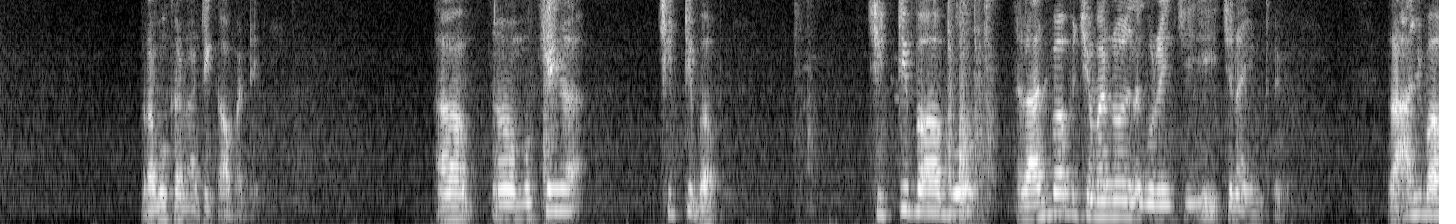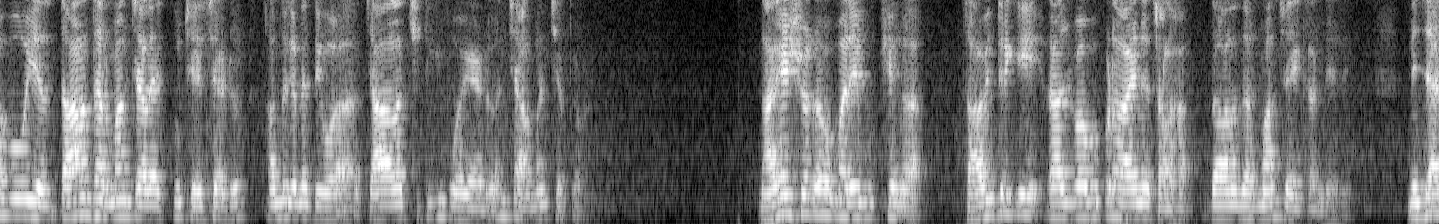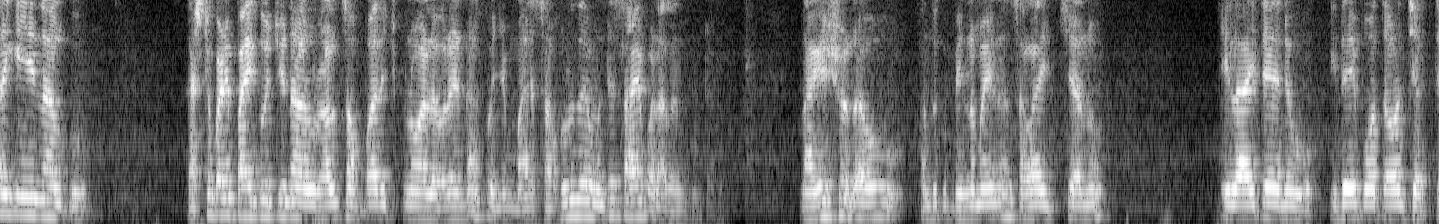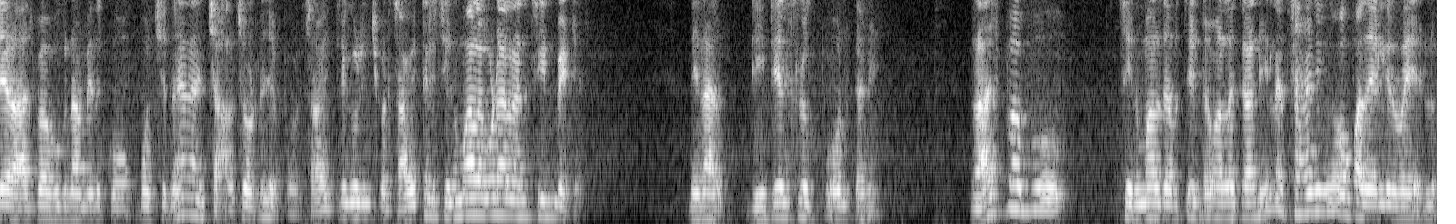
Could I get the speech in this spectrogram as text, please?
ప్రముఖ నటి కాబట్టి. ముఖ్యంగా చిట్టిబాబు. చిట్టిబాబు రాజ్బాబు చివరి రోజుల గురించి ఇచ్చిన ఇంటర్వ్యూ. రాజ్బాబు దాన ధర్మాలు చాలా ఎక్కువ చేశాడు. అందుకనే దివా చాలా చితికిపోయాడు అని చాలామంది చెప్పేవాడు నాగేశ్వరరావు మరీ ముఖ్యంగా సావిత్రికి రాజ్బాబు కూడా ఆయన సలహా దాన ధర్మాలు చేయకండి అని. నిజానికి నాలుగు కష్టపడి పైకి వచ్చి నాలుగు రాళ్ళు సంపాదించుకున్న వాళ్ళు ఎవరైనా కొంచెం సహృదయం ఉంటే సాయపడాలనుకుంటారు. నాగేశ్వరరావు అందుకు భిన్నమైన సలహా ఇచ్చాను. ఇలా అయితే నువ్వు ఇదైపోతావు అని చెప్తే రాజ్బాబుకి నా మీద కోపం వచ్చిందని ఆయన చాలా చోట్ల చెప్పాడు. సావిత్రి గురించి కూడా సావిత్రి సినిమాలో కూడా అలాంటి సీన్ పెట్టారు నేను ఆ డీటెయిల్స్లోకి పోను కానీ రాజ్బాబు సినిమాలు దెబ్బతింటం వల్ల కానీ ఇలా సహజంగా ఓ పదేళ్ళు ఇరవై ఏళ్ళు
